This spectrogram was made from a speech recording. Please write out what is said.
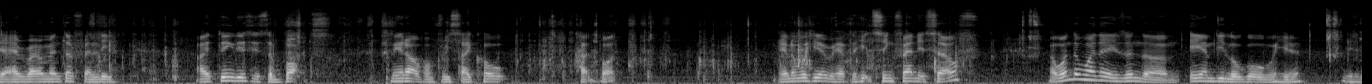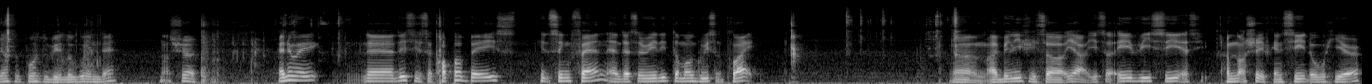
they're environmental friendly. I think this is a box made out of recycled cardboard. And over here we have the heatsink fan itself. I wonder why there isn't the AMD logo over here. Is there supposed to be a logo in there? Not sure. Anyway uh, this is a copper base heatsink fan and there's already thermal grease applied um, I believe it's a yeah it's a AVC as I'm not sure if you can see it over here.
